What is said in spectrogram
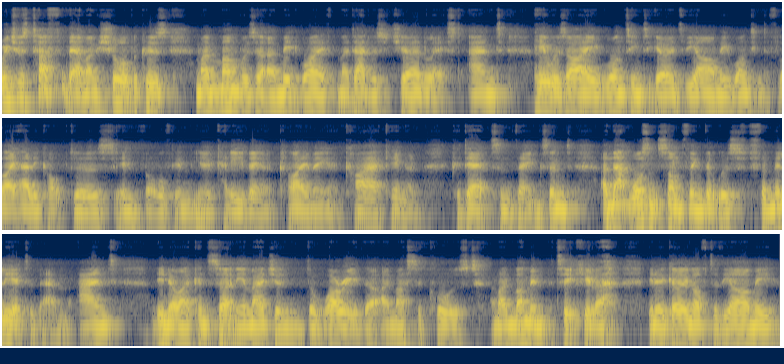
which was tough for them, I'm sure, because my mum was a midwife, my dad was a journalist, and here was I wanting to go into the army, wanting to fly helicopters, involved in you know caving and climbing and kayaking and cadets and things, and and that wasn't something that was familiar to them, and you know, I can certainly imagine the worry that I must have caused my mum in particular, you know, going off to the army,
